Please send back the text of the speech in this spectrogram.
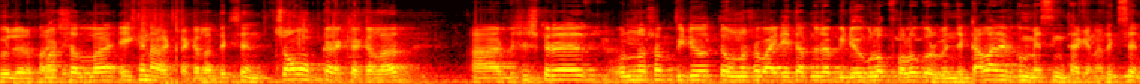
কোয়েলের হয়। মাশাল্লাহ এখানে আরেকটা কালার দেখছেন? চমৎকার একটা কালার আর বিশেষ করে অন্য সব ভিডিওতে অন্য সব আইডিতে আপনারা ভিডিওগুলো ফলো করবেন যে কালার এরকম মেসিং থাকে না দেখছেন?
